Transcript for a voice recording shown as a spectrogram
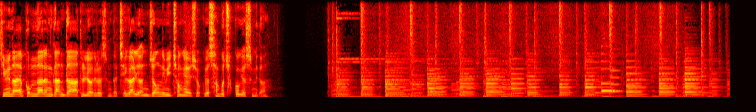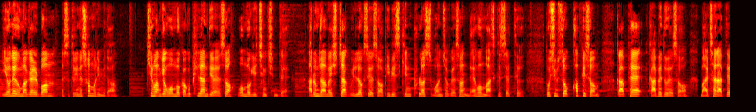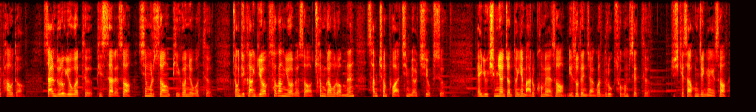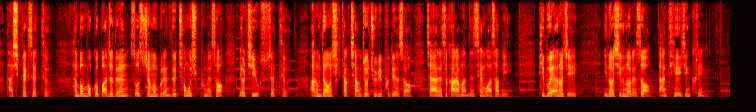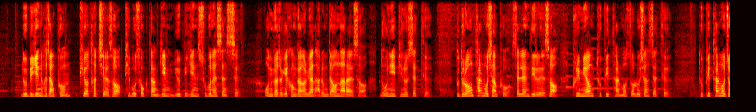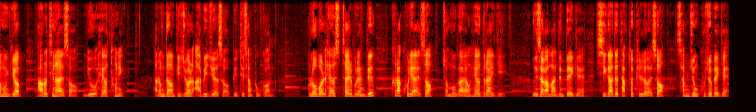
김윤아의 봄날은 간다 들려드렸습니다. 제갈 연정님이 청해 주셨고요. 3부 첫 곡이었습니다. 이연의 음악 앨범에서 드리는 선물입니다. 친환경 원목 가구 핀란디아에서 원목 2층 침대, 아름다움의 시작 윌럭스에서 비비스킨 플러스 원적외선 냉온 마스크 세트, 도심 속 커피섬 카페 가베도에서 말차 라떼 파우더, 쌀 누룩 요거트 빗살에서 식물성 비건 요거트, 정직한 기업 서강유업에서 첨가물 없는 삼천포 아침 멸치 육수, 160년 전통의 마르코메에서 미소된장과 누룩 소금 세트, 주식회사 홍진경에서 다시팩 세트, 한 번 먹고 빠져드는 소스 전문 브랜드 청우식품에서 멸치 육수 세트, 아름다운 식탁 창조 주비푸드에서 자연에서 갈아 만든 생와사비, 피부의 에너지 이너시그널에서 안티에이징 크림, 뉴비긴 화장품 피어터치에서 피부 속 당김 뉴비긴 수분 에센스, 온 가족의 건강을 위한 아름다운 나라에서 노니 비누 세트, 부드러운 탈모 샴푸 셀렌디르에서 프리미엄 두피 탈모 솔루션 세트, 두피 탈모 전문 기업 바로티나에서 new hair tonic, 아름다운 비주얼 아비주에서 뷰티 상품권, 글로벌 헤어스타일 브랜드 크라코리아에서 전문가용 헤어드라이기, 의사가 만든 베개 시가드 닥터필러에서 3중 구조 베개,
